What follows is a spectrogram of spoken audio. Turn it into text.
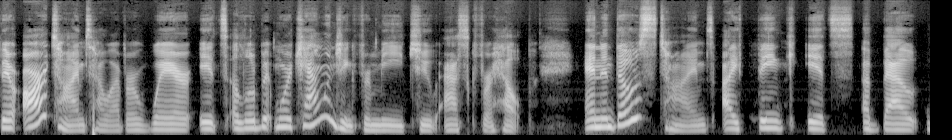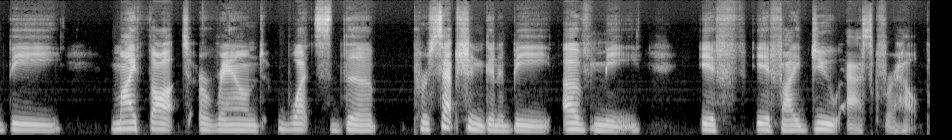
There are times, however, where it's a little bit more challenging for me to ask for help. And in those times, I think it's about the my thought around what's the perception going to be of me if if I do ask for help.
